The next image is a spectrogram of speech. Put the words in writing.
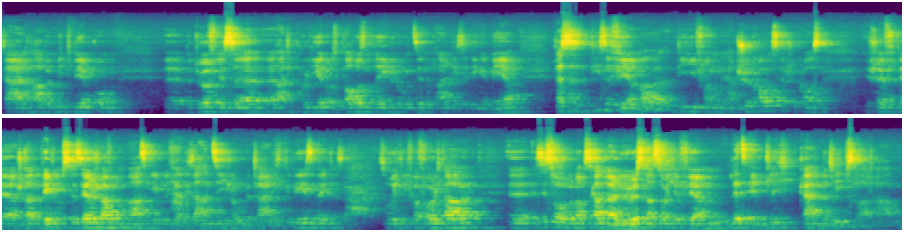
Teilhabe, Mitwirkung, äh, Bedürfnisse artikulieren, aus Pausenregelungen sind und all diese Dinge mehr dass diese Firma, die von Herrn Schückhaus, Herr Schückhaus, Chef der Stadtentwicklungsgesellschaft und maßgeblich an dieser Ansiedlung beteiligt gewesen, wenn ich das so richtig verfolgt habe, äh, es ist so noch skandalös, dass solche Firmen letztendlich keinen Betriebsrat haben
